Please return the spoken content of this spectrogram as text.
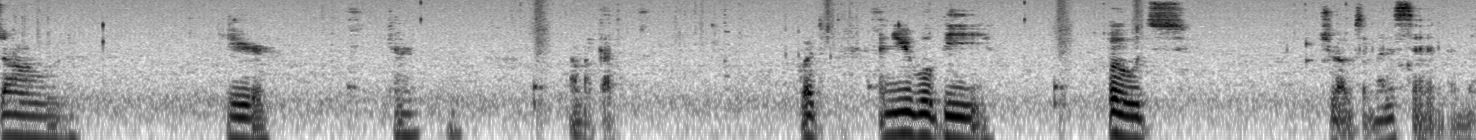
zone here. Can Oh my god. Good. And you will be foods, drugs and medicine, and then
